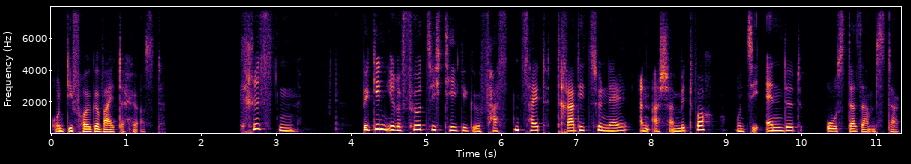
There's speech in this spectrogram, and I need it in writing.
und die Folge weiterhörst. Christen beginnen ihre 40-tägige Fastenzeit traditionell an Aschermittwoch und sie endet Ostersamstag.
